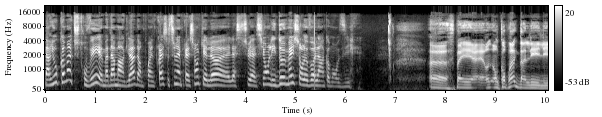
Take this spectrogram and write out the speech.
Mario, comment as-tu trouvé euh, Mme Anglade en point de presse? As-tu l'impression qu'elle a euh, la situation, les deux mains sur le volant, comme on dit? Euh, ben, euh, on, on comprend que dans les, les-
